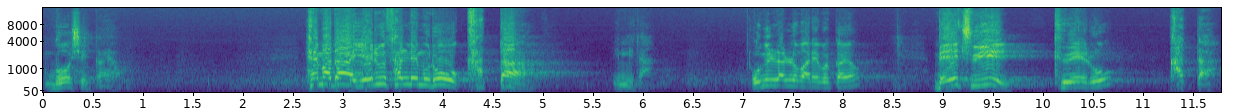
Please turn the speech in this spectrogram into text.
무엇일까요? 해마다 예루살렘으로 갔다입니다. 오늘날로 말해볼까요? 매주일 교회로 갔다.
